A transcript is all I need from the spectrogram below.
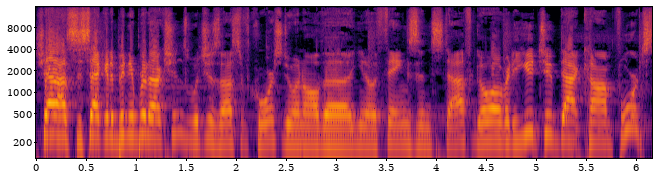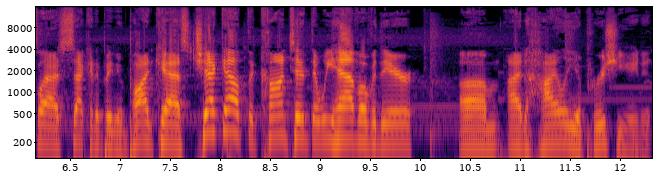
Shout outs to Second Opinion Productions, which is us, of course, doing all the, you know, things and stuff. Go over to youtube.com forward slash Second Opinion Podcast. Check out the content that we have over there. Um, I'd highly appreciate it.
